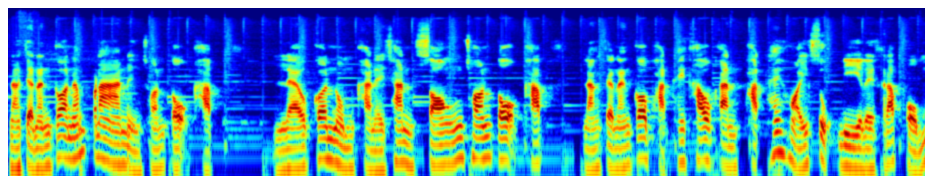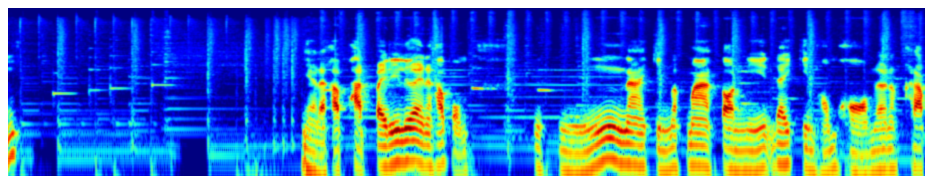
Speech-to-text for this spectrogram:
หลังจากนั้นก็น้ำปลา 1 ช้อนโต๊ะครับ แล้วก็นมคาร์เนชั่น 2 ช้อนโต๊ะครับ หลังจากนั้นก็ผัดให้เข้ากัน ผัดให้หอยสุกดีเลยครับผม เนี่ยแหละครับ ผัดไปเรื่อยๆนะครับผมหือน่ากินมากๆ ตอนนี้ได้กลิ่นหอมๆแล้วนะครับ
